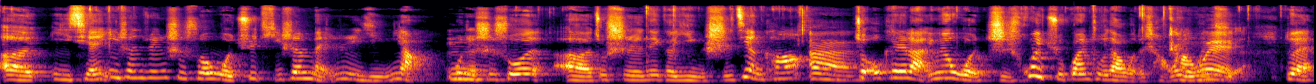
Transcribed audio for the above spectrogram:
呃，以前益生菌是说我去提升每日营养，或者是说呃，就是那个饮食健康，啊，就 OK 了，因为我只会去关注到我的肠胃的问题。对，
